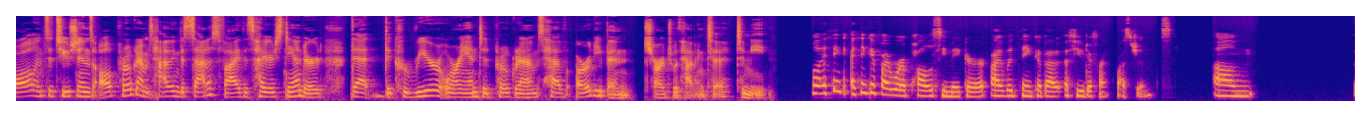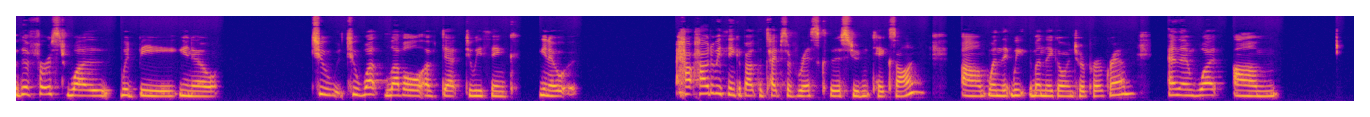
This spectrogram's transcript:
all institutions, all programs having to satisfy this higher standard that the career oriented programs have already been charged with having to, to meet? Well, I think I think if I were a policymaker, I would think about a few different questions. Um, the first was would be, you know, to to what level of debt do we think, you know, how how do we think about the types of risk that a student takes on? Um, when they we, when they go into a program, and then what um,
